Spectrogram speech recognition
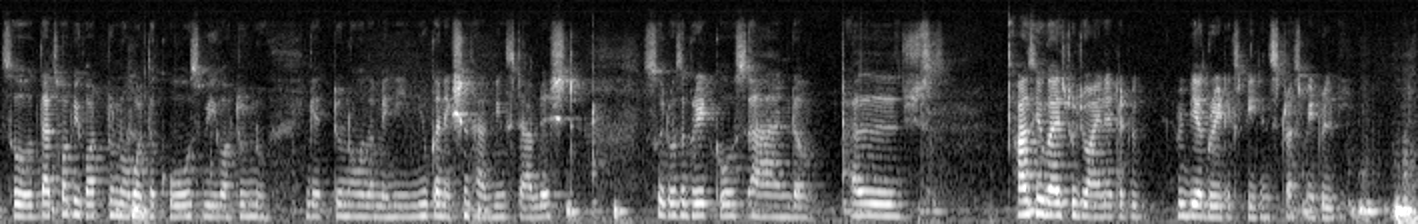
So that's what we got to know about the course. We got to know, get to know the many new connections have been established. So it was a great course, and uh, I'll ask you guys to join it. It will, it will be a great experience. Trust me, it will be.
